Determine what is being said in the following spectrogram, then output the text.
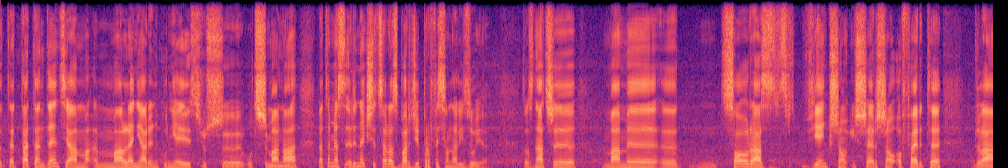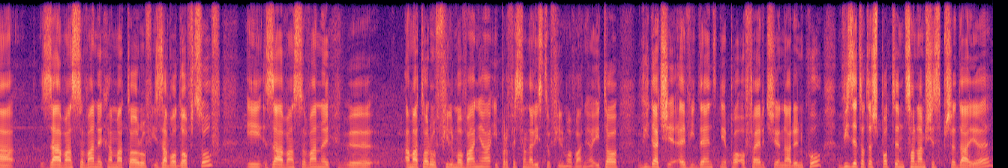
e, ta, ta tendencja ma- malenia rynku nie jest już e, utrzymana, natomiast rynek się coraz bardziej profesjonalizuje. To znaczy mamy e, coraz większą i szerszą ofertę dla zaawansowanych amatorów i zawodowców i zaawansowanych e, amatorów filmowania i profesjonalistów filmowania. I to widać ewidentnie po ofercie na rynku. Widzę to też po tym, co nam się sprzedaje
